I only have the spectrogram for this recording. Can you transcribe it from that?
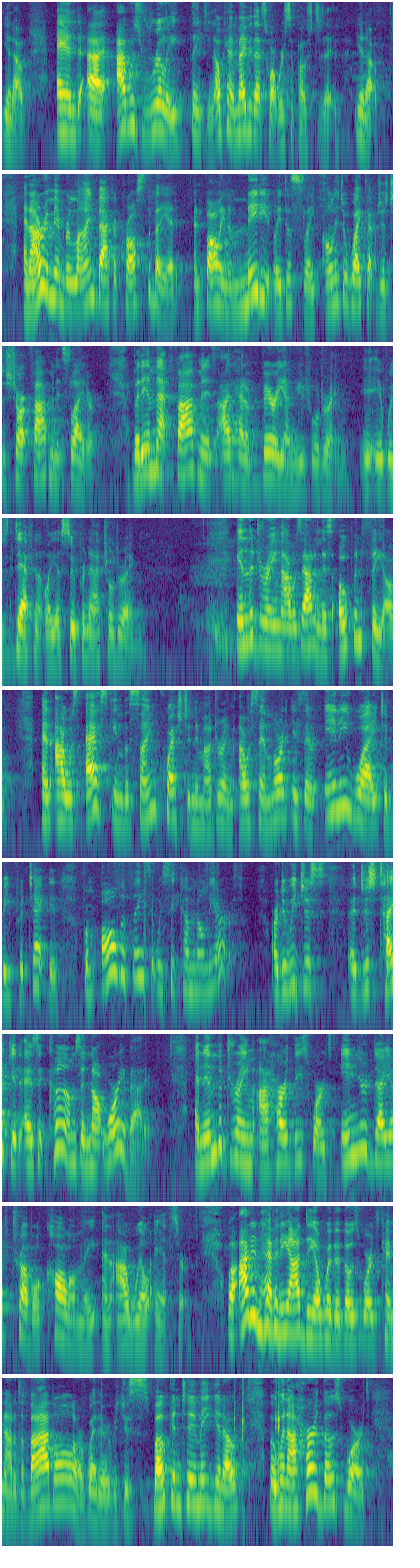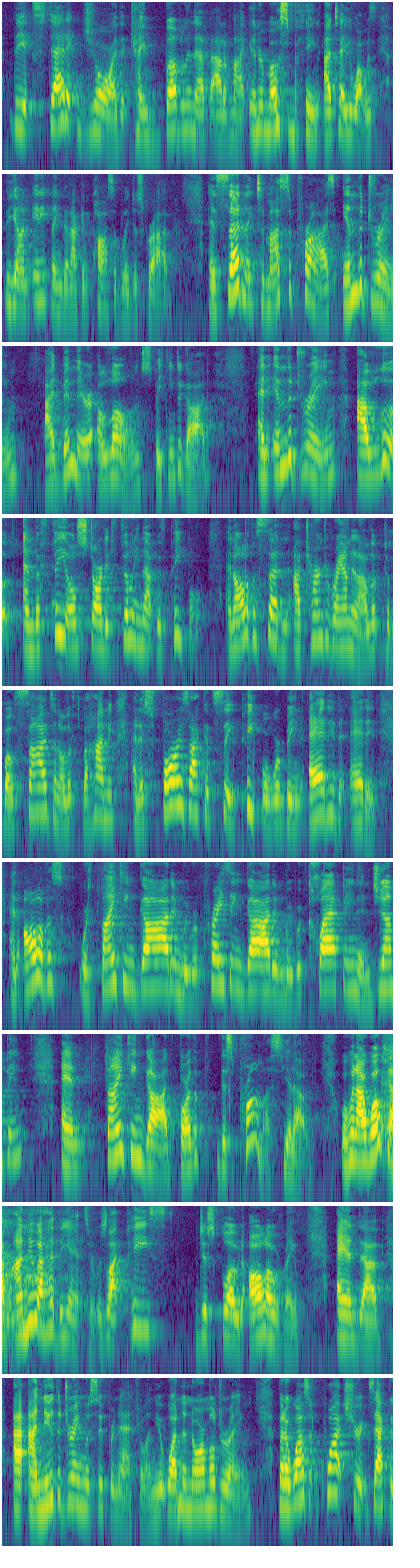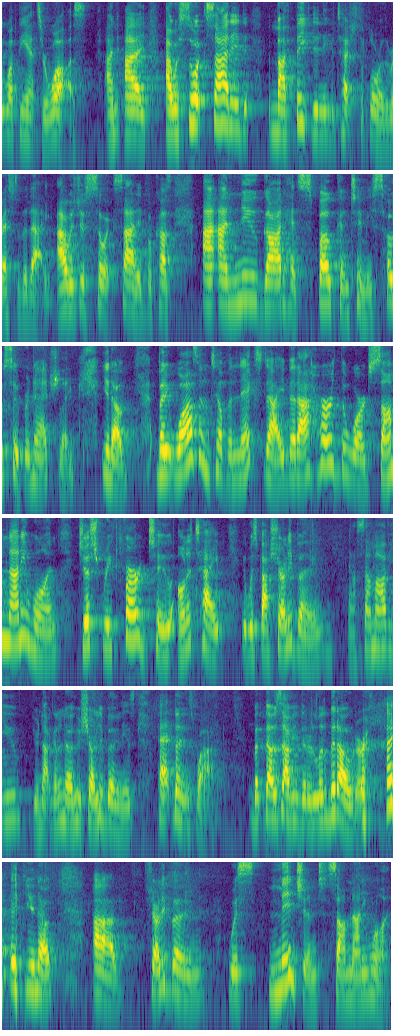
You know. And uh, I was really thinking, okay, maybe that's what we're supposed to do, you know. And I remember lying back across the bed and falling immediately to sleep, only to wake up just a short five minutes later. But in that five minutes, I'd had a very unusual dream. It, it was definitely a supernatural dream. In the dream, I was out in this open field and I was asking the same question in my dream. I was saying, Lord, is there any way to be protected from all the things that we see coming on the earth? Or do we just, uh, just take it as it comes and not worry about it? And in the dream, I heard these words In your day of trouble, call on me, and I will answer. Well, I didn't have any idea whether those words came out of the Bible or whether it was just spoken to me, you know. But when I heard those words, the ecstatic joy that came bubbling up out of my innermost being, I tell you what, was beyond anything that I can possibly describe. And suddenly, to my surprise, in the dream, I'd been there alone speaking to God. And in the dream, I looked and the field started filling up with people. And all of a sudden, I turned around and I looked to both sides and I looked behind me. And as far as I could see, people were being added and added. And all of us were thanking God and we were praising God and we were clapping and jumping and thanking God for the, this promise, you know. Well, when I woke up, I knew I had the answer. It was like peace just flowed all over me. And uh, I, I, knew the dream was supernatural. I knew it wasn't a normal dream, but I wasn't quite sure exactly what the answer was. I, I, I, was so excited, my feet didn't even touch the floor the rest of the day. I was just so excited because I, I knew God had spoken to me so supernaturally, you know. But it wasn't until the next day that I heard the word Psalm 91 just referred to on a tape. It was by Shirley Boone. Now, some of you, you're not going to know who Shirley Boone is, Pat Boone's wife. But those of you that are a little bit older, you know, uh, Shirley Boone was mentioned Psalm 91.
